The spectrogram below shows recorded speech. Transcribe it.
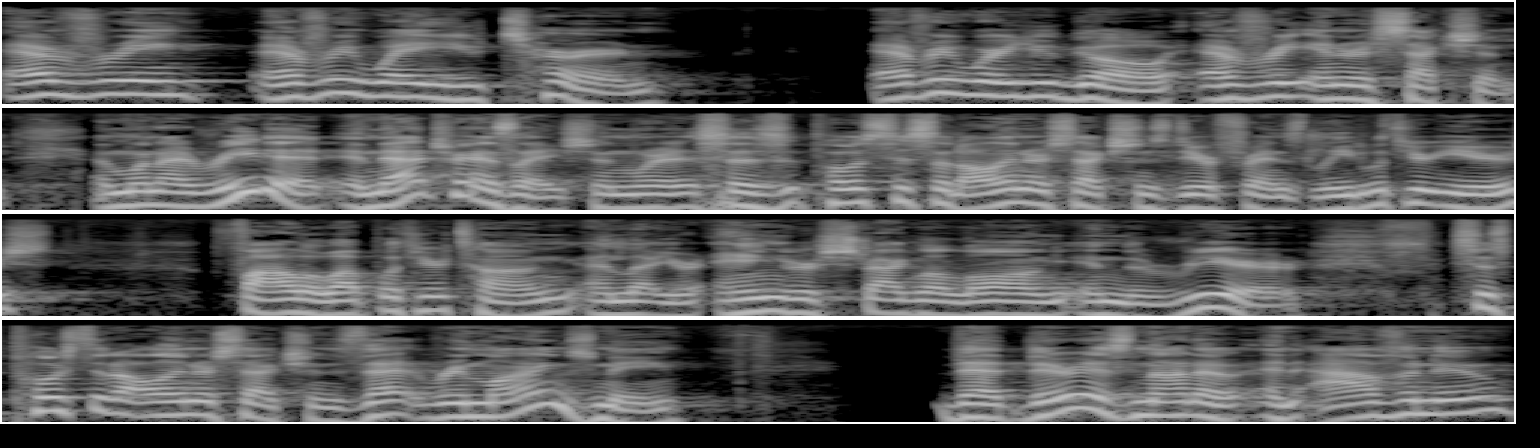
every, every way you turn, everywhere you go, every intersection. And when I read it in that translation, where it says, post this at all intersections, dear friends, lead with your ears, follow up with your tongue, and let your anger straggle along in the rear. It says, post it at all intersections. That reminds me that there is not a, an avenue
